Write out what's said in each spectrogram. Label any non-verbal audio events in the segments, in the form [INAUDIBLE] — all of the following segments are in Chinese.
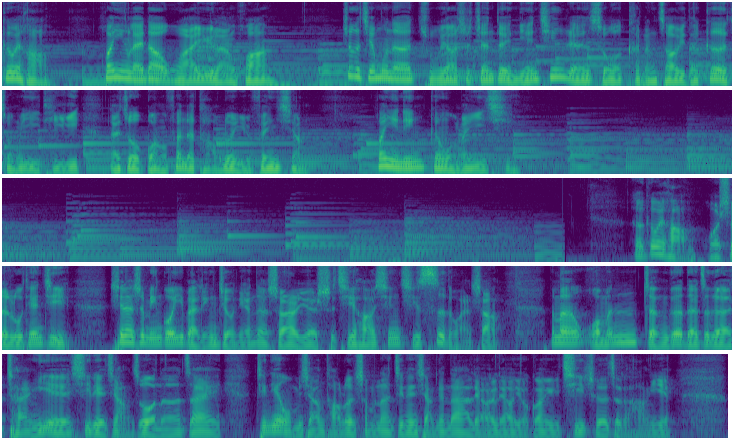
各位好，欢迎来到《我爱玉兰花》这个节目呢，主要是针对年轻人所可能遭遇的各种议题来做广泛的讨论与分享。欢迎您跟我们一起。呃，各位好，我是卢天记，现在是民国一百零九年的十二月十七号星期四的晚上。那么我们整个的这个产业系列讲座呢，在今天我们想讨论什么呢？今天想跟大家聊一聊有关于汽车这个行业。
